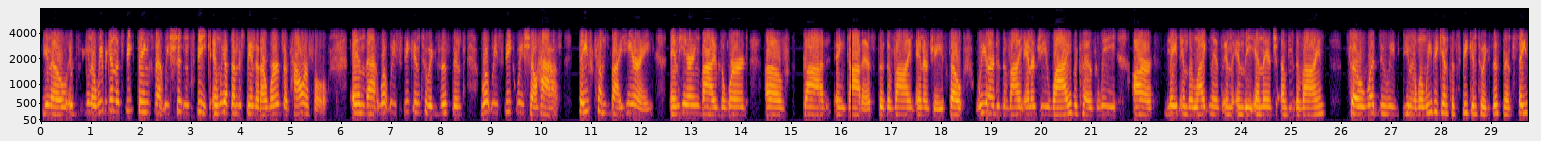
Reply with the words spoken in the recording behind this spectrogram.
you know, it's you know, we begin to speak things that we shouldn't speak and we have to understand that our words are powerful and that what we speak into existence, what we speak we shall have. Faith comes by hearing and hearing by the word of God and Goddess, the divine energy. So we are the divine energy. Why? Because we are made in the likeness in in the image of the divine. So what do we, you know, when we begin to speak into existence, faith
